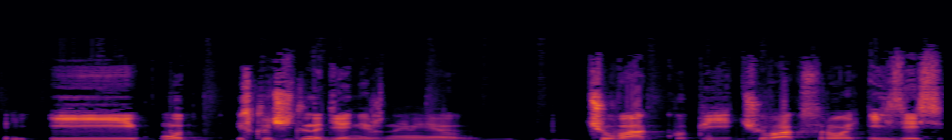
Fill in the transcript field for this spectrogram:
и вот исключительно денежными чувак купи, чувак срочно. И здесь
